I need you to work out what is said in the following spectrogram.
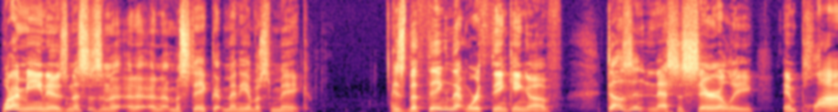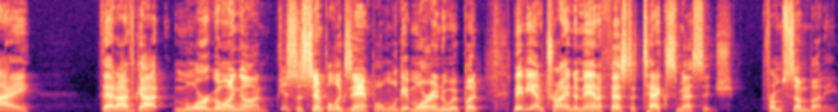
What I mean is, and this is a, a, a mistake that many of us make, is the thing that we're thinking of doesn't necessarily imply that I've got more going on. Just a simple example, and we'll get more into it, but maybe I'm trying to manifest a text message from somebody.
